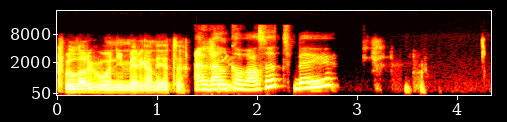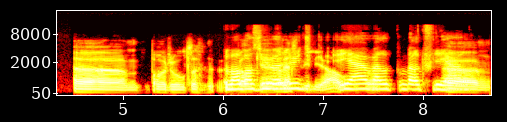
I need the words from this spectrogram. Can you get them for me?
ik wil daar gewoon niet meer gaan eten. En welke was het bij u? Ehm wat je? Wat was uw filiaal? Ja, welk, welk filiaal? Ehm,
